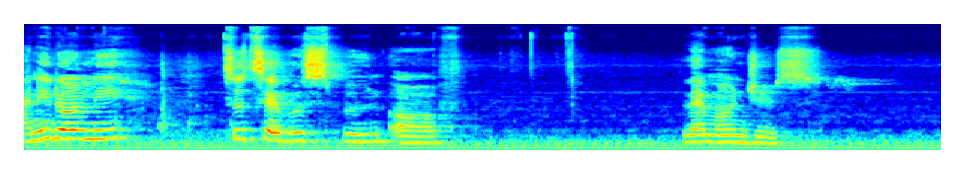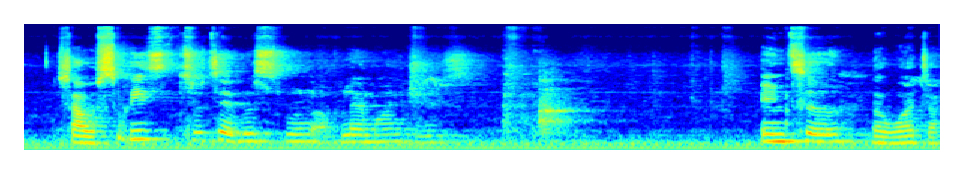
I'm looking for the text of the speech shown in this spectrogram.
I need only two tablespoons of lemon juice. So I'll squeeze two tablespoons of lemon juice into the water.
